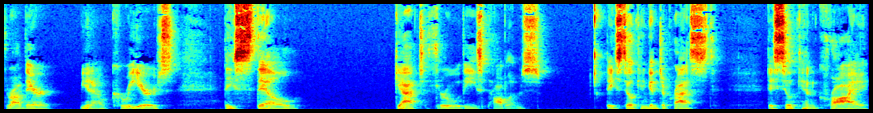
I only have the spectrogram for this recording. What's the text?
throughout their, you know, careers, they still get through these problems. They still can get depressed they still can cry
